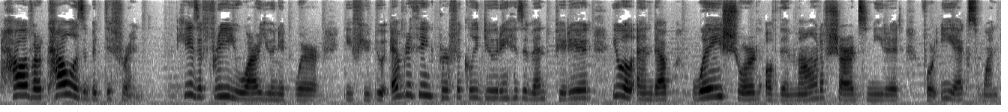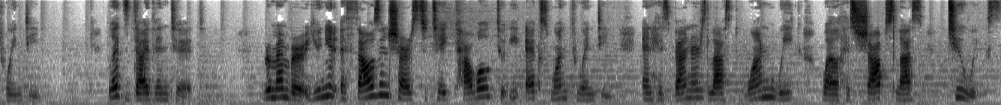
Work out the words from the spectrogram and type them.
However, Cowell is a bit different. He is a free UR unit where, if you do everything perfectly during his event period, you will end up way short of the amount of shards needed for EX120. Let's dive into it. Remember, you need a thousand shards to take Cowell to EX120, and his banners last one week while his shops last two weeks.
